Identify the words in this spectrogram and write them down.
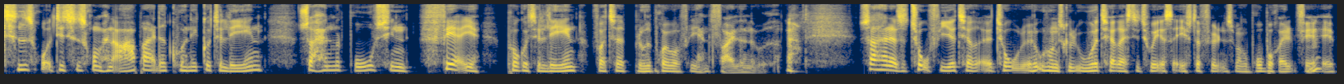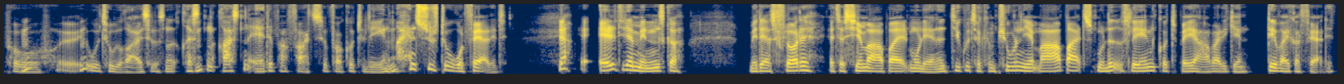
tidsrum, de tidsrum, han arbejdede, kunne han ikke gå til lægen, så han måtte bruge sin ferie på at gå til lægen for at tage blodprøver, fordi han fejlede noget. Ja. Så havde han altså to, fire til, to undskyld, uger til at restituere sig efterfølgende, så man kunne bruge på reelt ferie mm. på øh, ud til udrejse eller sådan noget. Resten, resten af det var faktisk for at gå til lægen, mm. og han synes, det var uretfærdigt. Ja. Alle de der mennesker, med deres flotte attachement og alt muligt andet. De kunne tage computeren hjem og arbejde, smutte ned hos lægen, gå tilbage og arbejde igen. Det var ikke retfærdigt.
